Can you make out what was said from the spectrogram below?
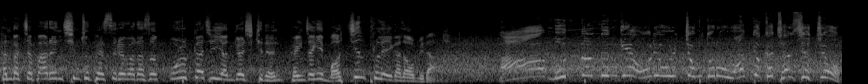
한 박자 빠른 침투 패스를 받아서 골까지 연결시키는 굉장히 멋진 플레이가 나옵니다. 아 못 넣는 게 어려울 정도로 완벽한 찬스였죠.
